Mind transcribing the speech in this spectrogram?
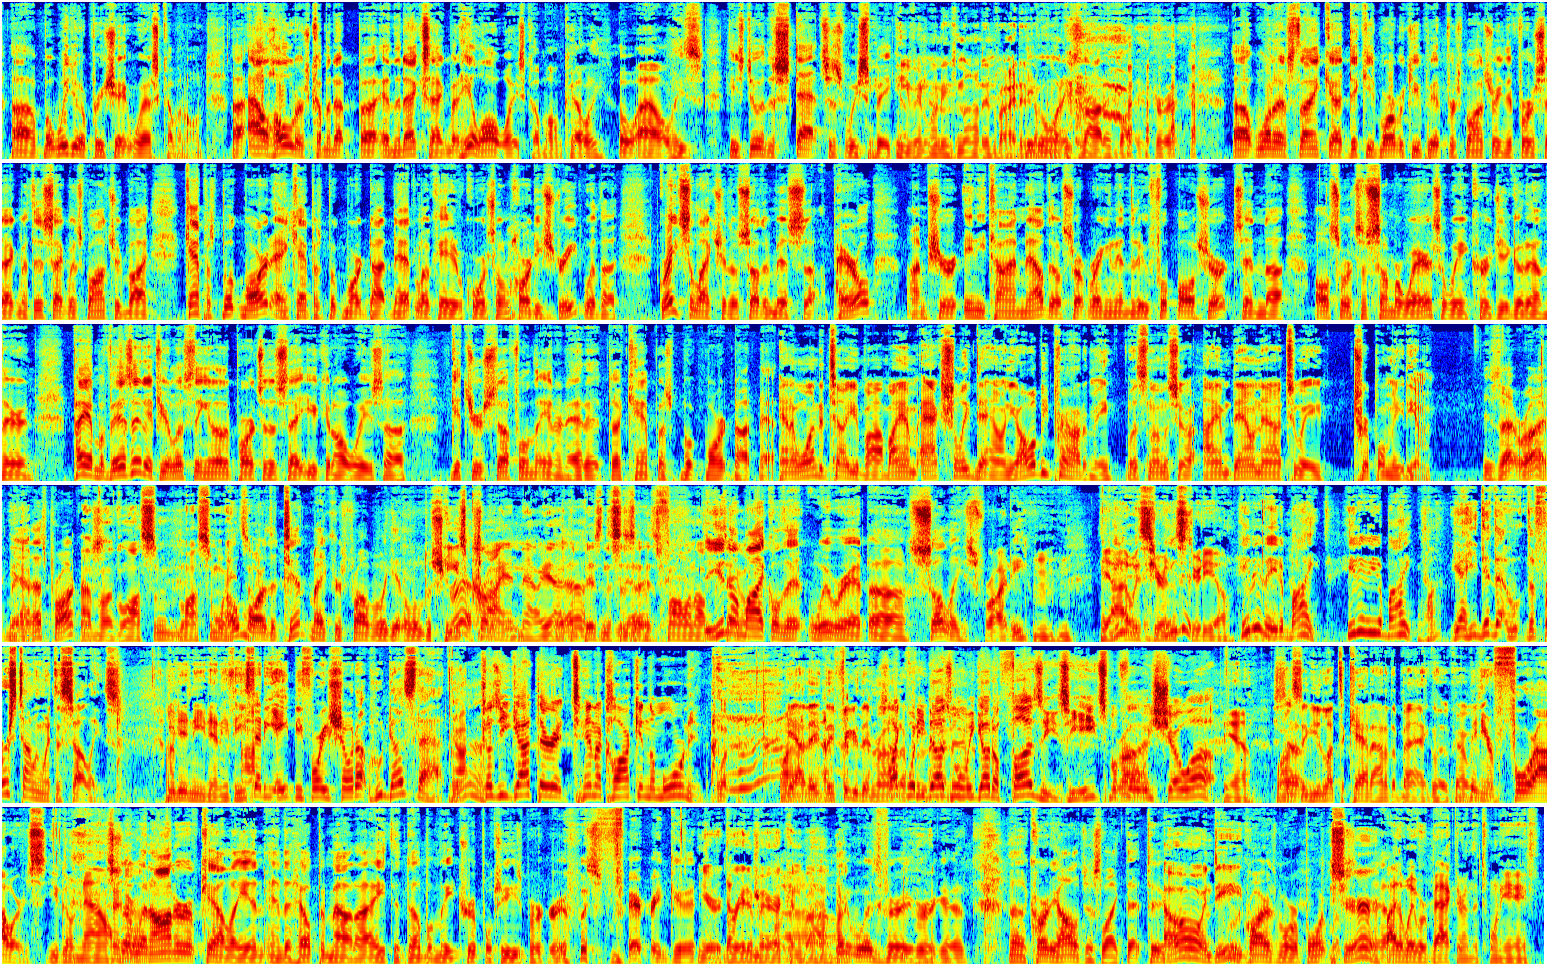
Uh, but we do appreciate Wes coming on. Uh, Al Holder's coming up uh, in the next segment. He'll always come on, Kelly. Oh, Al, he's he's doing the stats as we speak. Even when he's not invited. Even when he's not invited, correct. Uh, want to thank uh, Dickey's Barbecue Pit for sponsoring the first segment. This segment sponsored by Campus Bookmart and campusbookmart.net, located, of course, on Hardy Street with a great selection of Southern Miss uh, apparel. I'm sure any time now they'll start bringing in the new football shirts and uh, all sorts of summer wear. So we encourage you to go down there and pay them a visit. If you're listening in other parts of the state, you can always uh, get your stuff on the internet at uh, campusbookmart.net. And I wanted to tell you, Bob, I am actually down. Y'all will be proud of me. Listen on the show. I am down now to a triple medium. Is that right, man? That's progress. I've, I've lost some lost some weight. so- Omar, the tent maker's probably getting a little distressed. He's crying he? now, yeah. The business is- has fallen off Do the you know, table. Michael, that we were at uh, Sully's Friday? Mm-hmm. Yeah, I was here in the studio He didn't eat a bite. He didn't eat a bite. What? Yeah, he did that the first time we went to Sully's. He didn't eat anything. He said he ate before he showed up. Who does that? Because he got there at 10 o'clock in the morning. yeah, they, they figured they'd run It's like of what he food by does when then. we go to Fuzzies. He eats before we show up. Yeah. Well, So- so, you let the cat out of the bag, Luke. I I've been here four hours. You go now. So, in honor of Kelly and, and to help him out, I ate the double meat triple cheeseburger. It was very good. You're a great American, Bob. It was very, very good. Uh, cardiologists like that too. Oh, indeed. It requires more appointments. Sure. Yeah. By the way, we're back there on the 28th.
